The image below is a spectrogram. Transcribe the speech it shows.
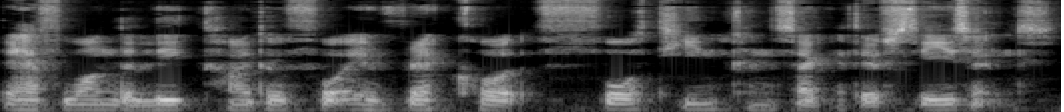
They have won the league title for a record 14 consecutive seasons.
